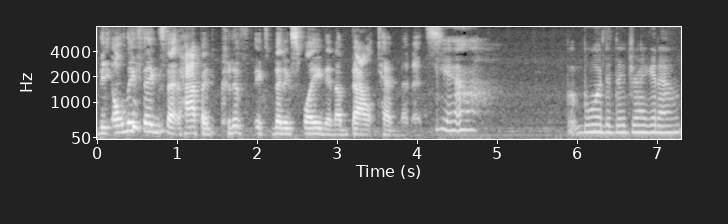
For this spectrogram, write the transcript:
the only things that happened could have ex- been explained in about 10 minutes. Yeah. But boy, did they drag it out.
